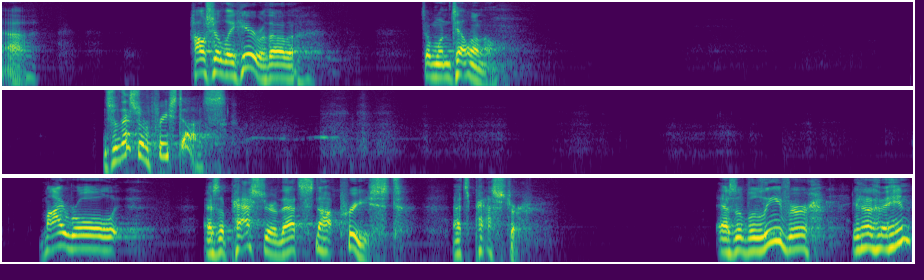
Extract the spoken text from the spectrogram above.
Uh, how shall they hear without a, someone telling them? And so that's what a priest does. My role as a pastor, that's not priest, that's pastor. As a believer, you know what I mean?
